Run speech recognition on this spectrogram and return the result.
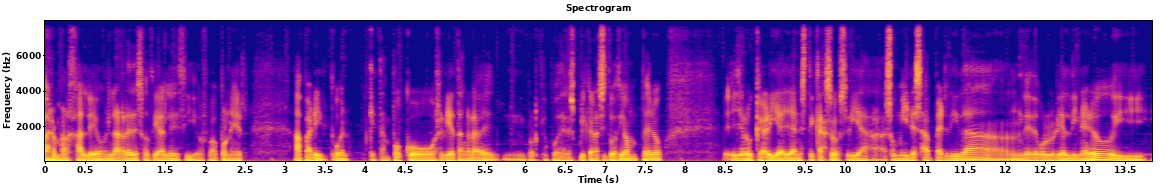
va, a armar jaleo en las redes sociales y os va a poner a parir, bueno, que tampoco sería tan grave porque puedes explicar la situación, pero yo lo que haría ya en este caso sería asumir esa pérdida, le devolvería el dinero y,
